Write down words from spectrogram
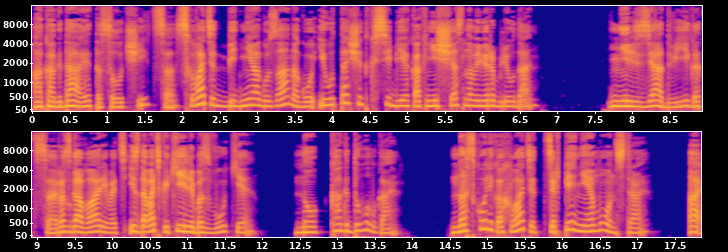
А когда это случится, схватит беднягу за ногу и утащит к себе, как несчастного верблюда. Нельзя двигаться, разговаривать, издавать какие-либо звуки. Но как долго? Насколько хватит терпения монстра? А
